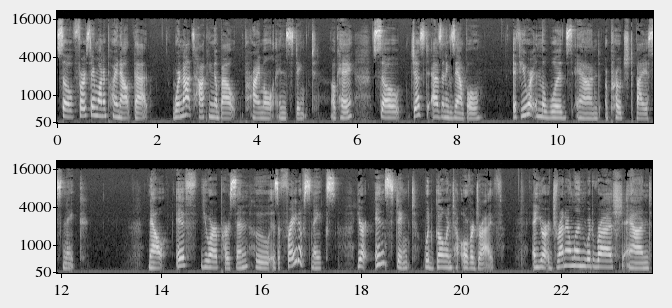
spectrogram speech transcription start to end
So, first, I want to point out that we're not talking about primal instinct, okay? So, just as an example, if you were in the woods and approached by a snake, now, if you are a person who is afraid of snakes, your instinct would go into overdrive and your adrenaline would rush and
